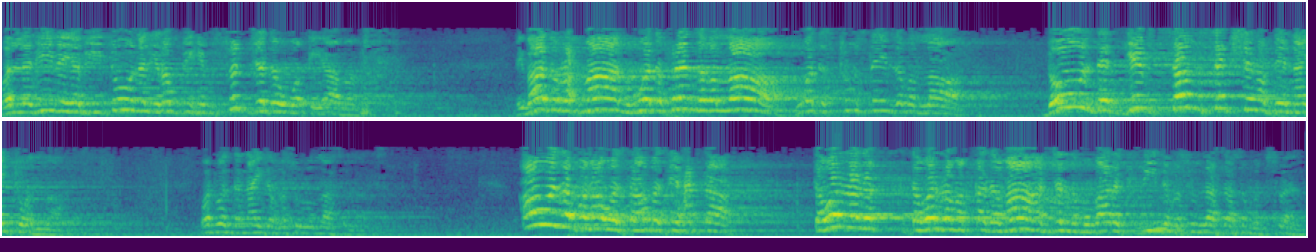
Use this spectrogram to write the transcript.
والذين يبيتون لربهم سجدا وقياما عباد الرحمن who are the friends of Allah, who are the true slaves of Allah, those that give some section of their night to Allah. What was the night of Rasulullah sallallahu alaihi wasallam? Hours upon hours, Sahaba say, hatta tawarrama qadama until the Mubarak feet of Rasulullah wasallam would swell.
